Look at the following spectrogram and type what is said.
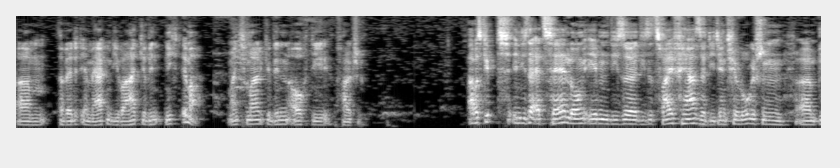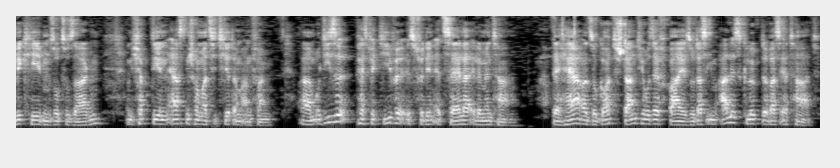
ähm, dann werdet ihr merken, die Wahrheit gewinnt nicht immer. Manchmal gewinnen auch die Falschen. Aber es gibt in dieser Erzählung eben diese, diese zwei Verse, die den theologischen äh, Blick heben sozusagen. Und ich habe den ersten schon mal zitiert am Anfang. Ähm, und diese Perspektive ist für den Erzähler elementar. Der Herr, also Gott, stand Josef bei, so dass ihm alles glückte, was er tat.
